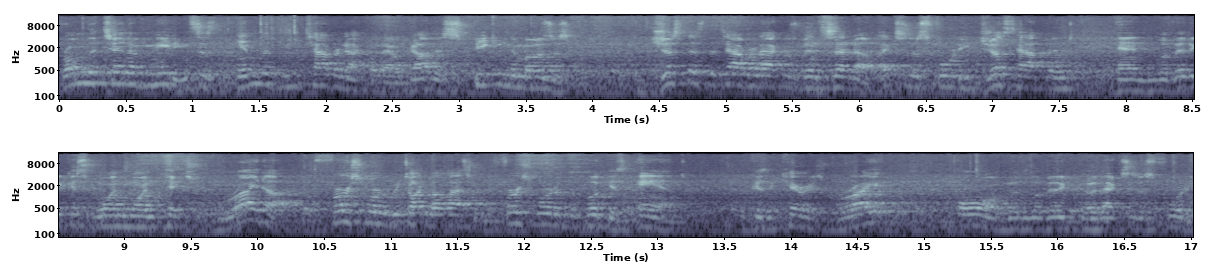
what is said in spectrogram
from the tent of meeting. This is in the tabernacle now. God is speaking to Moses just as the tabernacle has been set up. Exodus 40 just happened, and Leviticus 1:1 picks right up. The first word we talked about last week, the first word of the book is and, because it carries right on with Leviticus, with Exodus 40.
